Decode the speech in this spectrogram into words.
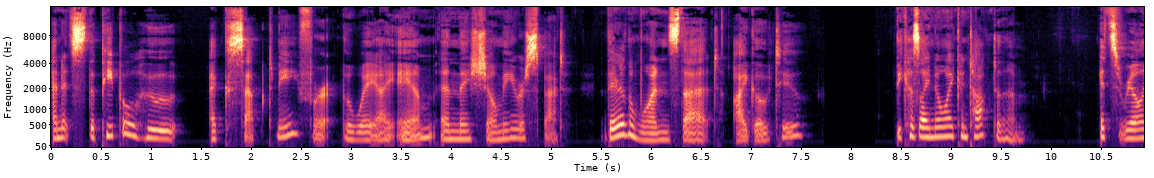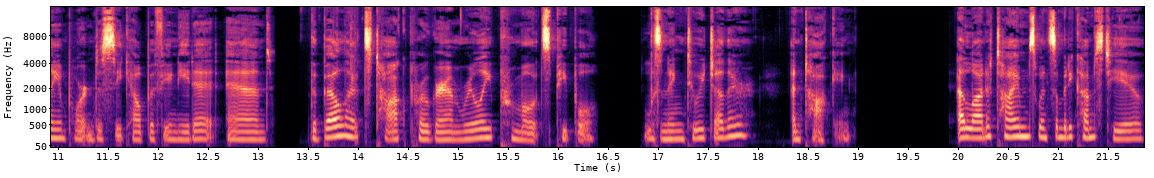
And it's the people who accept me for the way I am and they show me respect. They're the ones that I go to because I know I can talk to them. It's really important to seek help if you need it. And the Bell Let's Talk program really promotes people listening to each other and talking. A lot of times when somebody comes to you,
